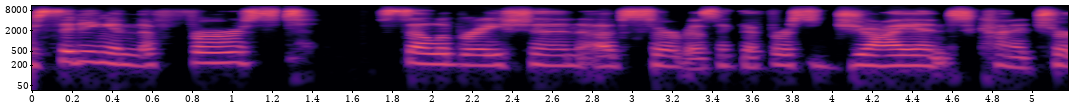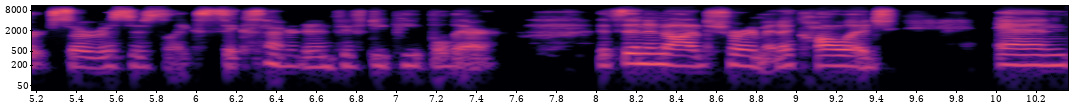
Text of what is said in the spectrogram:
sitting in the first celebration of service, like the first giant kind of church service. There's like 650 people there. It's in an auditorium at a college. And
